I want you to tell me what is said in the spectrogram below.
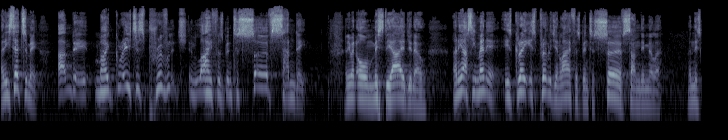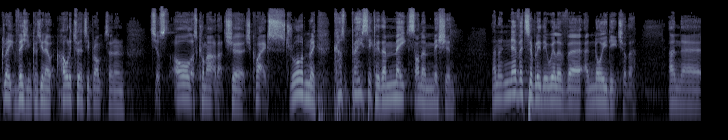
And he said to me Andy my greatest privilege in life has been to serve Sandy. And he went all misty eyed you know. And he actually meant it his greatest privilege in life has been to serve Sandy Miller and this great vision. Because you know Holy Trinity Brompton and just all that's come out of that church. Quite extraordinary. Because basically they're mates on a mission and inevitably, they will have uh, annoyed each other and uh,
